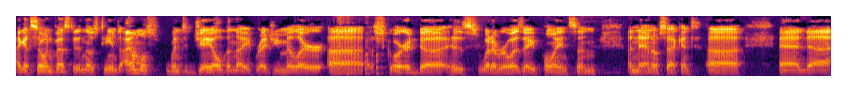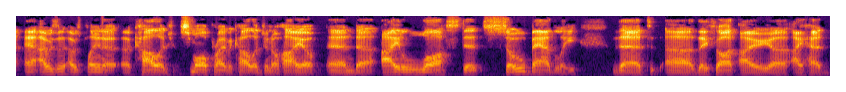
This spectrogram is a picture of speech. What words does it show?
I got so invested in those teams. I almost went to jail the night Reggie Miller uh, scored uh, his whatever it was, eight points and a nanosecond. And uh, I was I was playing a, a, college, small private college in Ohio, and uh, I lost it so badly that uh, they thought I uh, I had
